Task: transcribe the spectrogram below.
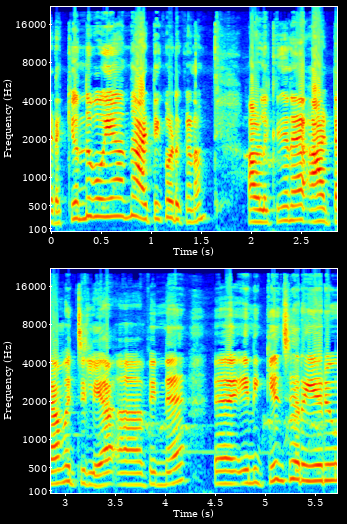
ഇടയ്ക്കൊന്ന് പോയി അന്ന് ആട്ടി കൊടുക്കണം. അവൾക്ക് ഇങ്ങനെ ആട്ടാൻ പറ്റില്ല. പിന്നെ എനിക്കും ചെറിയൊരു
